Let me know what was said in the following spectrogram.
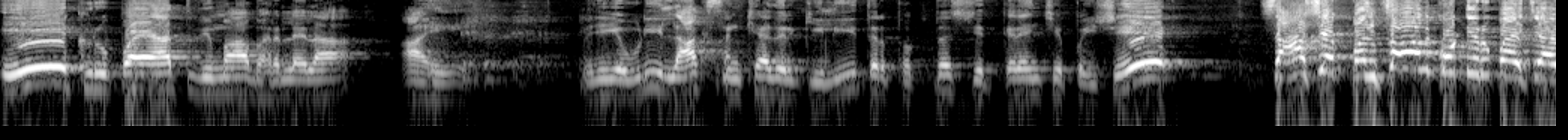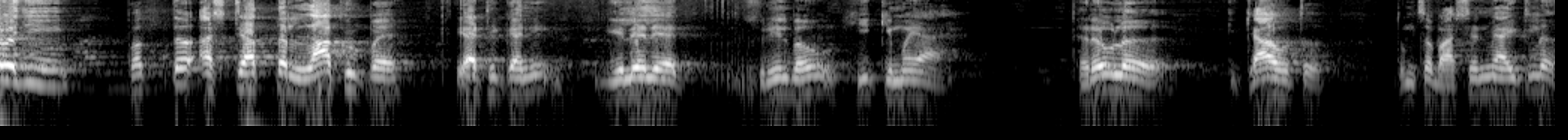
एक रुपयात विमा भरलेला आहे. म्हणजे एवढी लाख संख्या जर केली तर फक्त शेतकऱ्यांचे पैसे सहाशे पंचावन्न कोटी रुपयाच्या ऐवजी फक्त अष्ट्याहत्तर लाख रुपये या ठिकाणी गेलेले आहेत. सुनील भाऊ ही किमया आहे. ठरवलं की काय होतं? तुमचं भाषण मी ऐकलं.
